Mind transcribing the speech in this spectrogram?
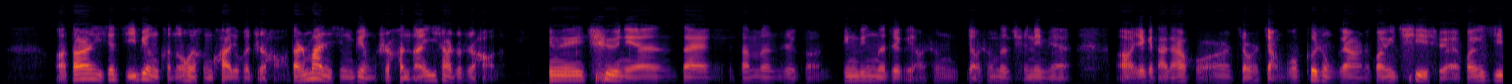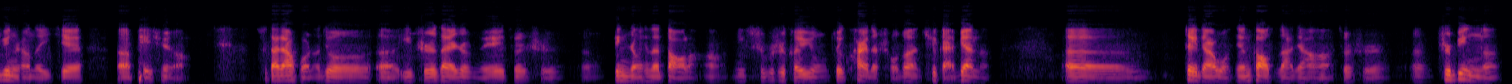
啊，当然一些疾病可能会很快就会治好，但是慢性病是很难一下就治好的。因为去年在咱们这个钉钉的这个养生养生的群里面，啊，也给大家伙儿就是讲过各种各样的关于气血、关于疾病上的一些呃培训啊，所以大家伙儿呢就呃一直在认为就是病症现在到了啊，你是不是可以用最快的手段去改变呢？呃，这点我先告诉大家啊，就是呃治病呢。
